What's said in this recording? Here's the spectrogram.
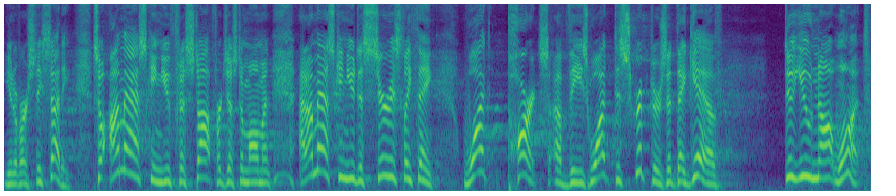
university study. So I'm asking you to stop for just a moment and I'm asking you to seriously think what parts of these, what descriptors that they give do you not want?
